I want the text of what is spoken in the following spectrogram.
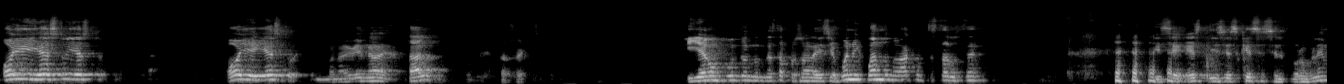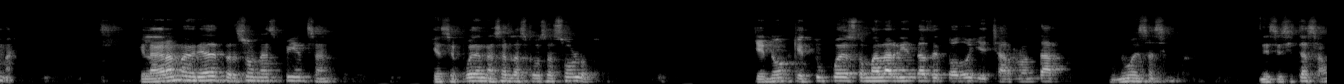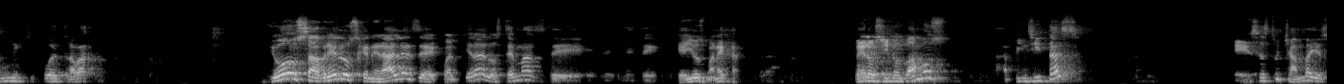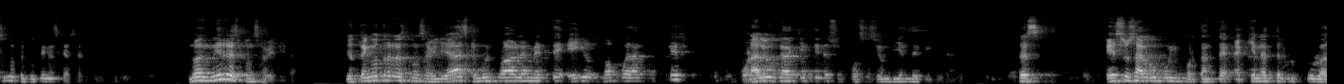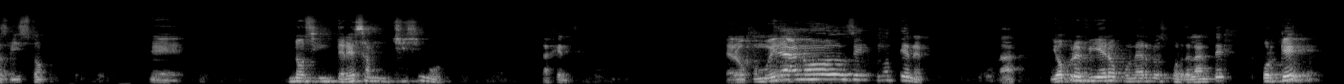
oye, y esto, y esto. Oye, y esto. Bueno, ahí viene tal, perfecto. Y llega un punto en donde esta persona le dice, bueno, ¿y cuándo me va a contestar usted? Dice, es, dice, es que ese es el problema. Que la gran mayoría de personas piensan que se pueden hacer las cosas solos. Que no, que tú puedes tomar las riendas de todo y echarlo a andar. No es así. Necesitas a un equipo de trabajo. Yo sabré los generales de cualquiera de los temas de, que ellos manejan. Pero si nos vamos a pincitas, esa es tu chamba y eso es lo que tú tienes que hacer. No es mi responsabilidad. Yo tengo otras responsabilidades que muy probablemente ellos no puedan cumplir. Por algo cada quien tiene su posición bien definida. Entonces, eso es algo muy importante. Aquí en este tú lo has visto. Eh, nos interesa muchísimo la gente. Pero como idea no, sí, no tienen. Yo prefiero ponerlos por delante. ¿Por qué?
